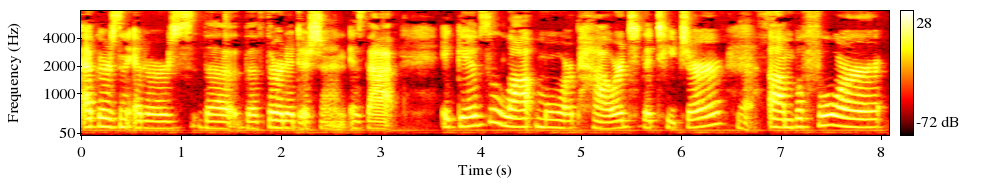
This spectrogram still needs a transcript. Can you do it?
ECERS and ITERS, the the third edition, is that it gives a lot more power to the teacher. Yes. Um, before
